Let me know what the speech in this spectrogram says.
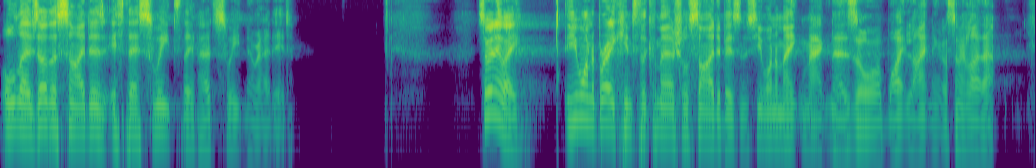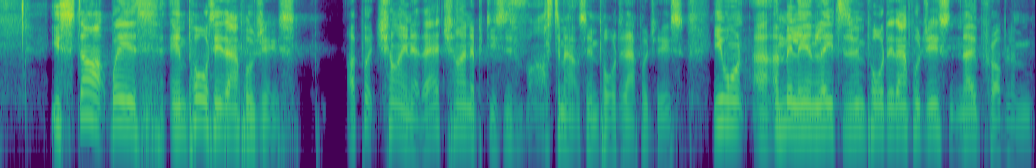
All those other ciders, if they're sweet, they've had sweetener added. So anyway, you want to break into the commercial cider business, you want to make Magners or White Lightning or something like that. You start with imported apple juice. I put China there. China produces vast amounts of imported apple juice. You want uh, a million litres of imported apple juice? No problem.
